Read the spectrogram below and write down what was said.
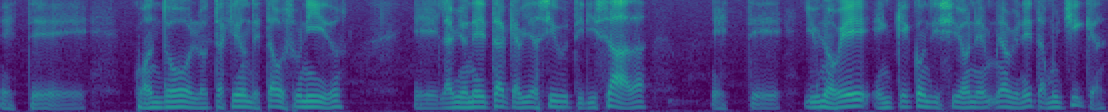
este, cuando lo trajeron de Estados Unidos, eh, la avioneta que había sido utilizada, este, y uno ve en qué condiciones, una avioneta muy chica,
